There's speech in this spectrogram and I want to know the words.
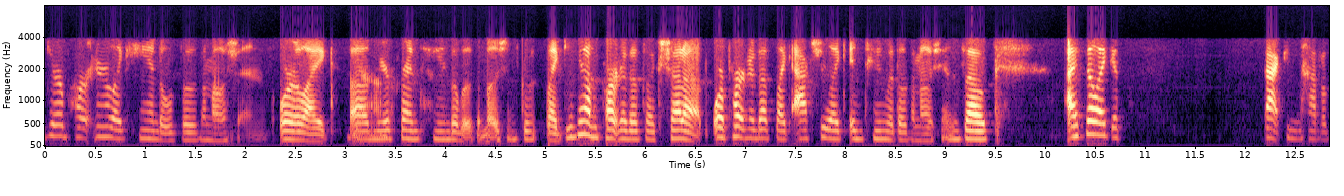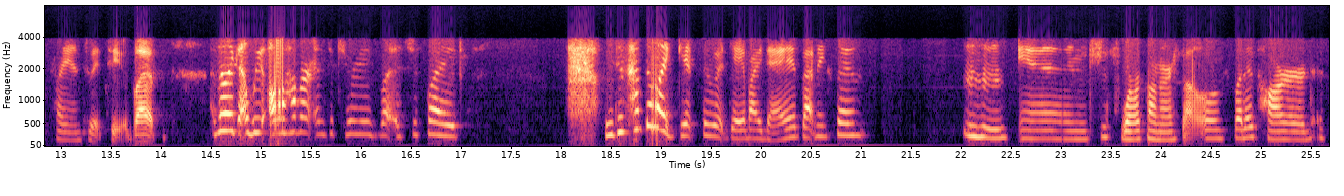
your partner like handles those emotions or like um Yeah. your friends handle those emotions cuz like you can have a partner that's like shut up or a partner that's like actually like in tune with those emotions. So I feel like it's that can have a play into it too. But I feel like we all have our insecurities, but it's just like we just have to like get through it day by day, if that makes sense, Mhm. and just work on ourselves. But it's hard. It's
